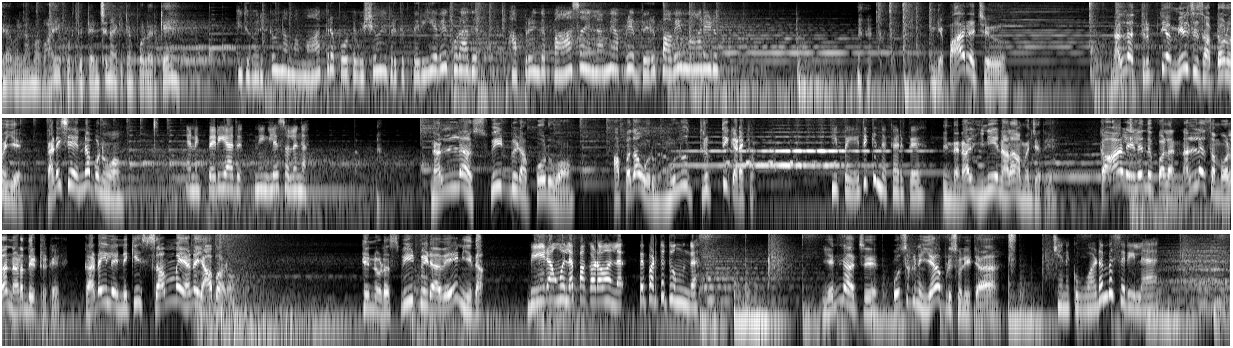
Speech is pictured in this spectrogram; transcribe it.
தேவையில்லாம வாயை கொடுத்து டென்ஷன் ஆக்கிட்டேன் போல இருக்கே. இது வரைக்கும் நம்ம மாத்திரை போட்ட விஷயம் இவருக்கு தெரியவே கூடாது. அப்புறம் இந்த பாசம் எல்லாமே அப்படியே வெறுப்பாவே மாறிடும். இங்க பாரு அச்சு. நல்லா திருப்தியா மீல்ஸ் சாப்பிட்டோன்னு வையே. கடைசியா என்ன பண்ணுவோம்? எனக்கு தெரியாது. நீங்களே சொல்லுங்க. நல்லா ஸ்வீட் பீடா போடுவோம். அப்பதான் ஒரு முழு திருப்தி கிடைக்கும். இப்ப எதுக்கு இந்த கருத்து? இந்த நாள் இனிய நாளா அமைஞ்சது. காலையில இருந்து பல நல்ல சம்பவம்லாம் நடந்துட்டு இருக்கு கடையில இன்னைக்கு செம்மையான வியாபாரம். என்னோட ஸ்வீட் பீடாவே நீதான். வீடாவும் இல்ல பக்கடாவும் இல்ல. போய் படுத்து தூங்குங்க. என்னாச்சு? பொசுக்குன்னு ஏன் அப்படி சொல்லிட்டா? எனக்கு உடம்பு சரியில்லை.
